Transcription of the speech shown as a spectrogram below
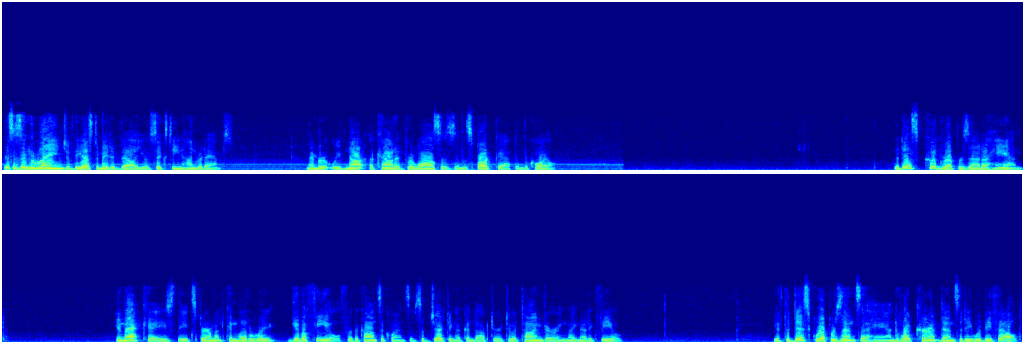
This is in the range of the estimated value of 1600 amps. Remember, we've not accounted for losses in the spark gap in the coil. The disk could represent a hand. In that case, the experiment can literally give a feel for the consequence of subjecting a conductor to a time-varying magnetic field. If the disk represents a hand, what current density would be felt?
